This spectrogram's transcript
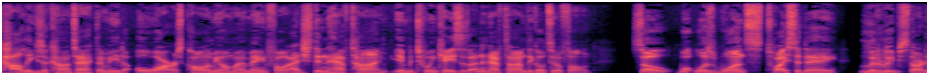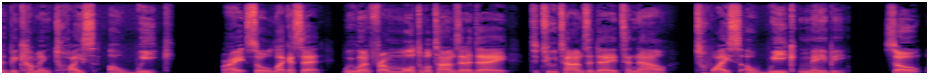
colleagues are contacting me, the OR is calling me on my main phone, I just didn't have time. In between cases, I didn't have time to go to the phone. So what was once twice a day literally started becoming twice a week, right? So like I said, we went from multiple times in a day to two times a day to now twice a week, maybe. So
